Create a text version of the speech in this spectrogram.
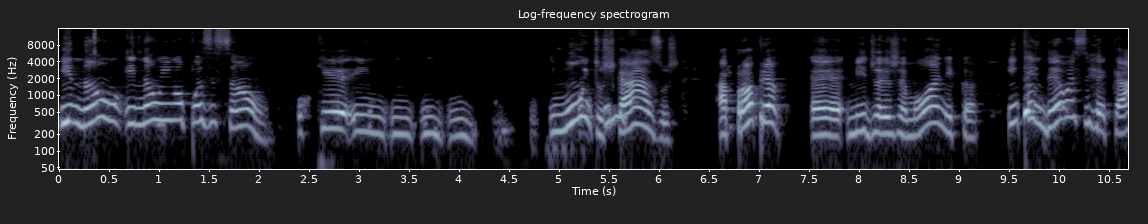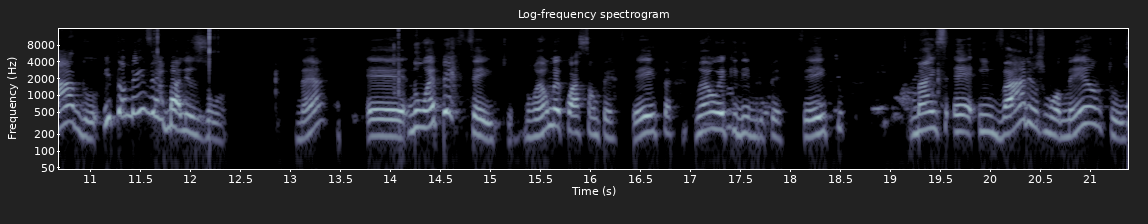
e não, e não em oposição, porque em, em, em, em muitos casos a própria é, mídia hegemônica entendeu esse recado e também verbalizou. Né? É, não é perfeito, não é uma equação perfeita, não é um equilíbrio perfeito, mas é, em vários momentos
